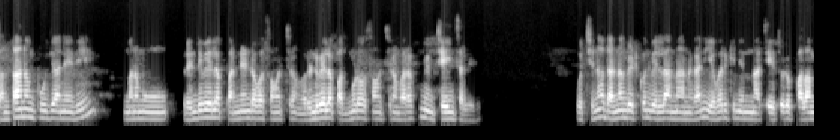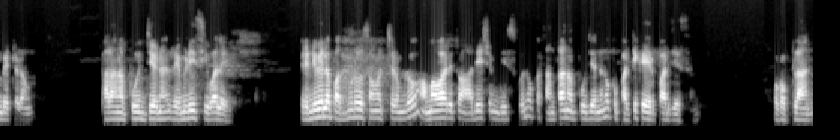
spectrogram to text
సంతానం పూజ అనేది మనము రెండు వేల పన్నెండవ సంవత్సరం రెండు వేల పదమూడవ సంవత్సరం వరకు మేము చేయించలేదు. వచ్చిన దండం పెట్టుకొని వెళ్ళన్నాను కానీ ఎవరికి నేను నా చేతుడు ఫలం పెట్టడం ఫలానా పూజ చేయడం రెమెడీస్ ఇవ్వలేదు. రెండు వేల పదమూడవ సంవత్సరంలో అమ్మవారితో ఆదేశం తీసుకొని ఒక సంతాన పూజ అనేది ఒక పట్టిక ఏర్పాటు చేశాను ఒక ప్లాన్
